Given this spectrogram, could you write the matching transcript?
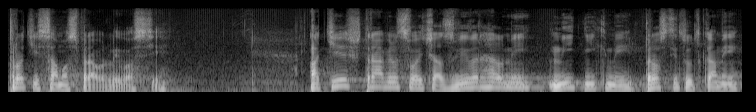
proti samospravodlivosti. A tiež trávil svoj čas s vyvrhelmi, mýtnikmi, prostitútkami,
